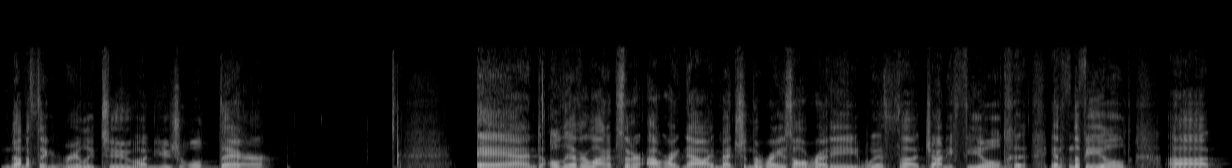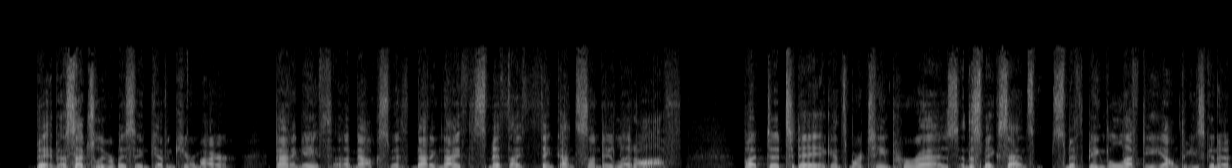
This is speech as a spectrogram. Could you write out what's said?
nothing really too unusual there. And only other lineups that are out right now, I mentioned the Rays already with uh, Johnny Field in the field, uh, essentially replacing Kevin Kiermaier, batting eighth, uh, Mallex Smith batting ninth. Smith, I think, on Sunday led off. But uh, today against Martin Perez, and this makes sense, Smith being the lefty, I don't think he's going to,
